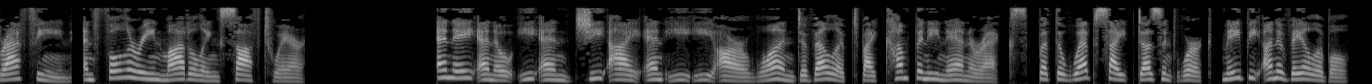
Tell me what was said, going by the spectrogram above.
graphene, and fullerene modeling software NANOENGINEER1 developed by company Nanorex, but the website doesn't work, may be unavailable.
